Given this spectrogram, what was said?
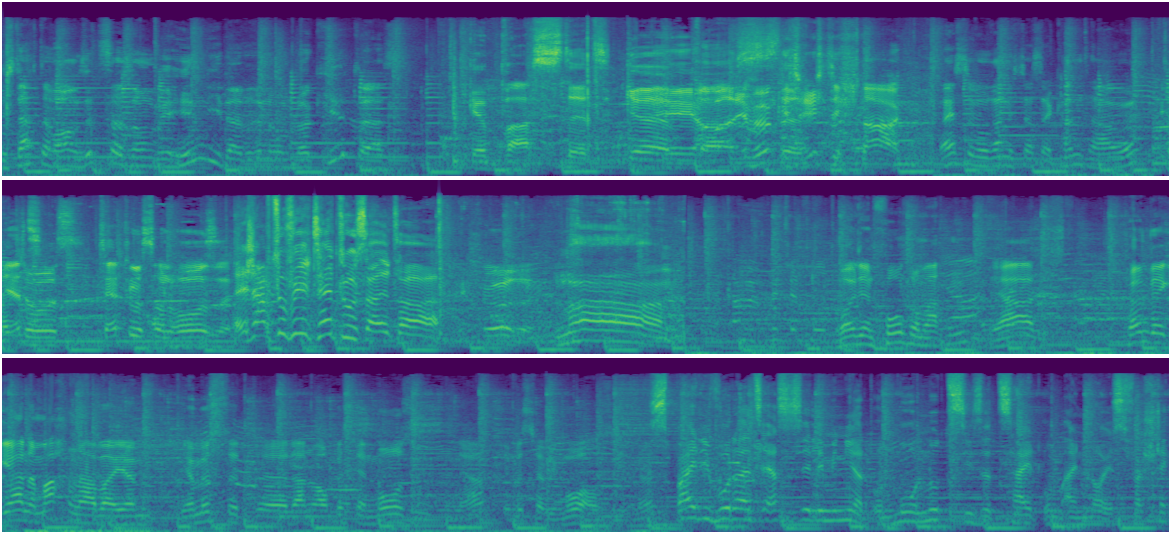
Ich dachte, warum sitzt da so ein Hindi da drin und blockiert das? Gebastelt. Ey, aber wirklich richtig stark. Weißt du, woran ich das erkannt habe? Tattoos. Jetzt? Tattoos und Hose. Ich hab zu viel Tattoos, Alter! Ich schwöre. Mann! Wollt ihr ein Foto machen? Ja, können wir gerne machen, aber ihr, ihr müsstet äh, dann auch ein bisschen Mo suchen, ja? Ihr wisst ja, wie Mo aussieht, ne? Spidey wurde als erstes eliminiert und Mo nutzt diese Zeit, um ein neues Versteck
